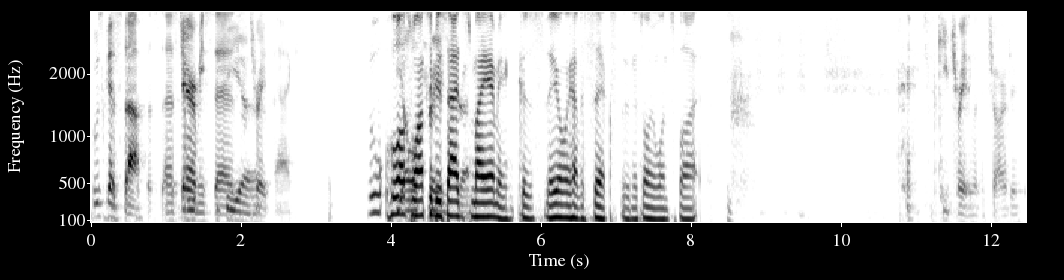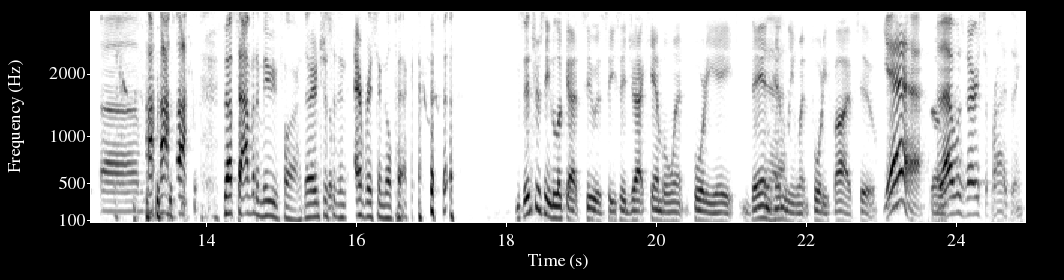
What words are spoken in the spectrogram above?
Who's going to stop us? As Jeremy says, yeah. trade back. Who who else wants to besides draft. Miami? Because they only have a sixth and it's only one spot. Just keep trading with the Chargers. Um, That's happened to me before. They're interested in every single pick. What's interesting to look at too is so you say Jack Campbell went 48, Dan yeah. Henley went 45 too. Yeah, so. that was very surprising.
